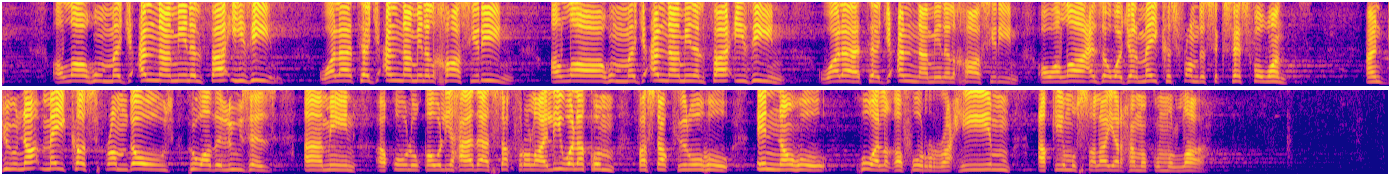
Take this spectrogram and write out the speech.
Allahumma ij'alna min al-faizin wa la taj'alna min al-khasirin. Allahumma ij'alna min al-faizin ولا تجعلنا من الخاسرين. Oh Allah wa Jal make us from the successful ones. And do not make us from those who are the losers. آمين أقول قولي هذا أستغفر الله لي ولكم فاستغفروه. إنه هو الغفور الرحيم. أقيموا الصلاة يرحمكم الله.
